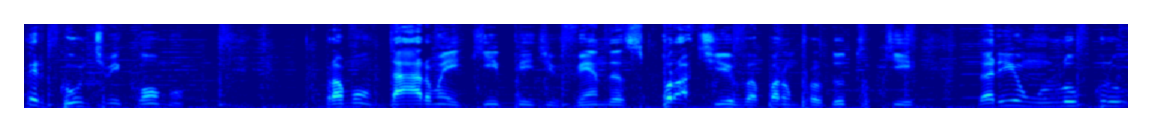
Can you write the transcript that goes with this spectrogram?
Pergunte-me como. Para montar uma equipe de vendas proativa para um produto que daria um lucro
